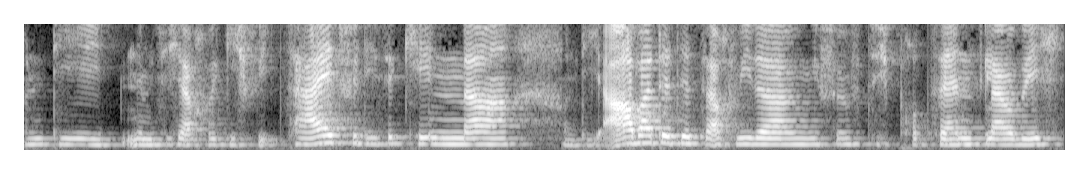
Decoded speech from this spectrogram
und die nimmt sich auch wirklich viel Zeit für diese Kinder und die arbeitet jetzt auch wieder irgendwie 50 Prozent, glaube ich,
